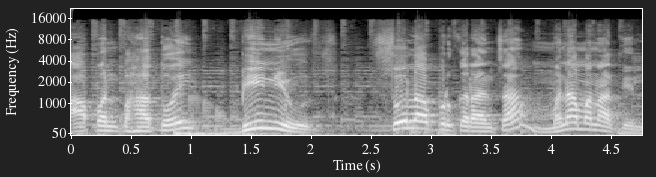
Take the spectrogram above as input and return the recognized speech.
आपण पाहतोय बी न्यूज सोलापूरकरांचा मनामनातील.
